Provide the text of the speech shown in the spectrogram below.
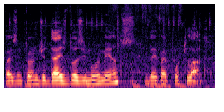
Faz em torno de 10, 12 movimentos e daí vai para o outro lado.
